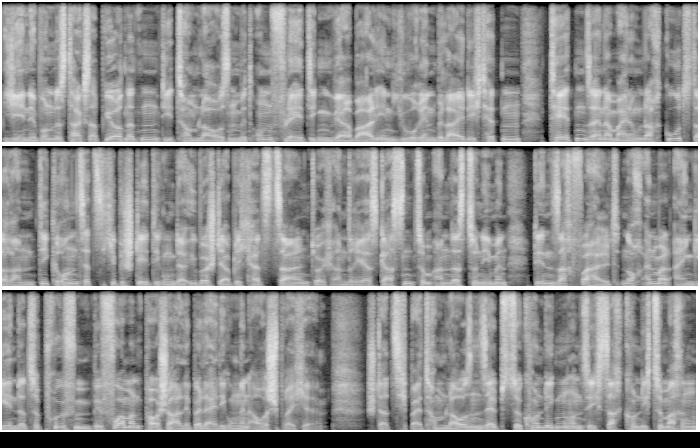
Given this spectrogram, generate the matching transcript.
Jene Bundestagsabgeordneten, die Tom Lausen mit unflätigen Verbalinjurien beleidigt hätten, täten seiner Meinung nach gut daran, die grundsätzliche Bestätigung der Übersterblichkeitszahlen durch Andreas Gassen zum Anlass zu nehmen, den Sachverhalt noch einmal eingehender zu prüfen, bevor man pauschale Beleidigungen ausspreche. Statt sich bei Tom Lausen selbst zu erkundigen und sich sachkundig zu machen,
